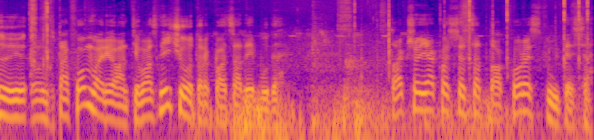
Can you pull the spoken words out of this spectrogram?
е, в такому варіанті у вас нічого торкатися не буде. Так що якось це так, користуйтеся.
